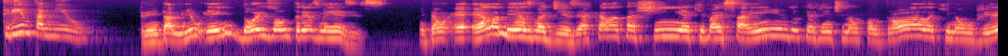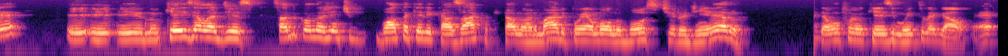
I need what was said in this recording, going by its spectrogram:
30 mil? 30 mil em dois ou três meses. Então, é, ela mesma diz, é aquela taxinha que vai saindo, que a gente não controla, que não vê, e, e, e no case ela diz, sabe quando a gente bota aquele casaco que está no armário, põe a mão no bolso, tira o dinheiro? Então, foi um case muito legal. É,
